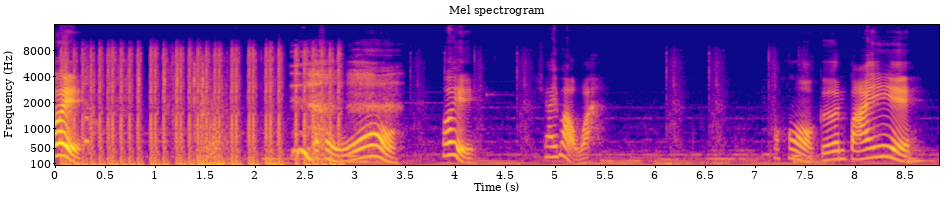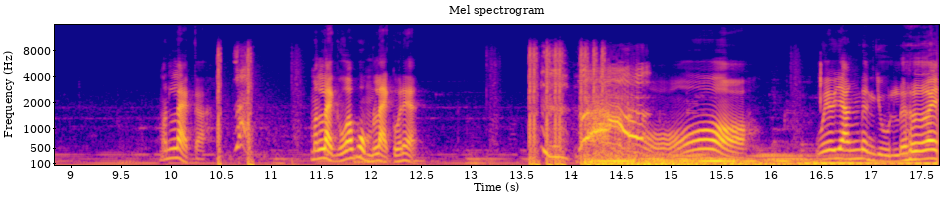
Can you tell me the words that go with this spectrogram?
เฮ้ย โอ้โห เฮ้ย ใช่เปล่าวะ โอ้โห เกินไป มันแหลกอะมันแหลกหรือว่าผมแหลกวะเนี่ย โอ้โหเวลยังหนึ่งอยู่เลย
